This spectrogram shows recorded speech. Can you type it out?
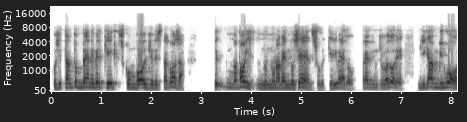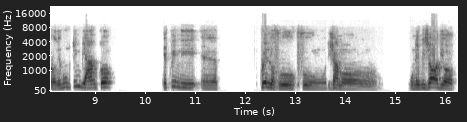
così tanto bene perché sconvolgere sta cosa? Ma poi non, non, avendo senso perché ripeto prendi un giocatore gli cambi ruolo di punto in bianco e quindi eh, quello fu, fu diciamo, un episodio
